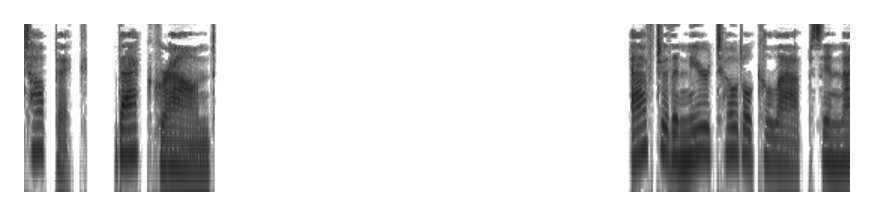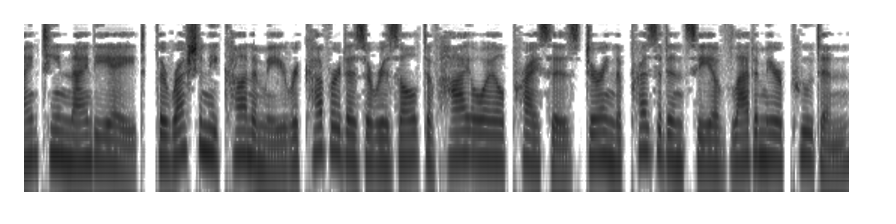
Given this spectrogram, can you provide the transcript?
Topic. Background After the near-total collapse in 1998, the Russian economy recovered as a result of high oil prices during the presidency of Vladimir Putin,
